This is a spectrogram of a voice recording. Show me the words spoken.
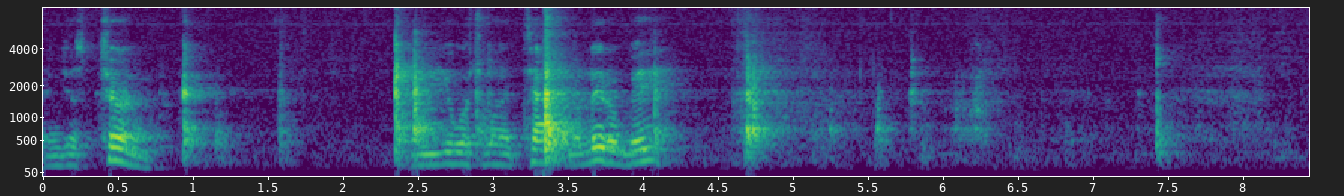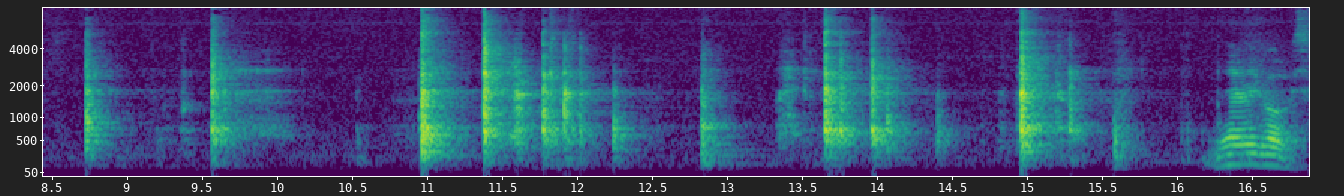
and just turn them. And you just want to tap it a little bit. There he goes.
